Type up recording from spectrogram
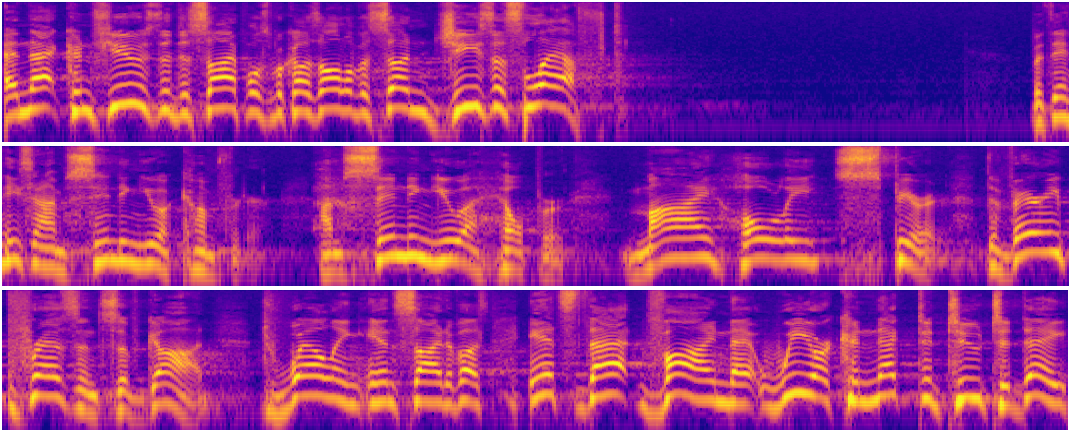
And that confused the disciples because all of a sudden Jesus left. But then he said, I'm sending you a comforter. I'm sending you a helper, my Holy Spirit, the very presence of God dwelling inside of us. It's that vine that we are connected to today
